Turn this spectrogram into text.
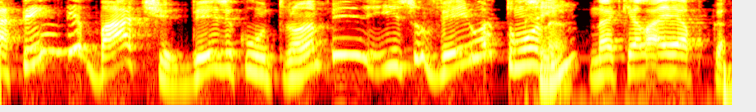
até em debate dele com o Trump, isso veio à tona Sim. naquela época.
